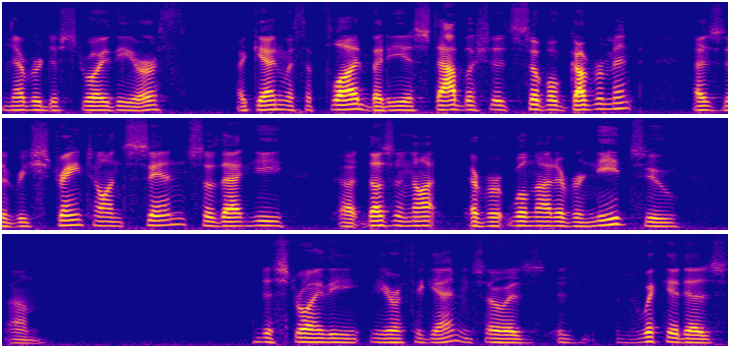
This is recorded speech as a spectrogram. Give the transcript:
never destroy the earth again with a flood, but he establishes civil government as the restraint on sin so that he uh, does not ever will not ever need to um, destroy the, the earth again. And so as, as, as wicked as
